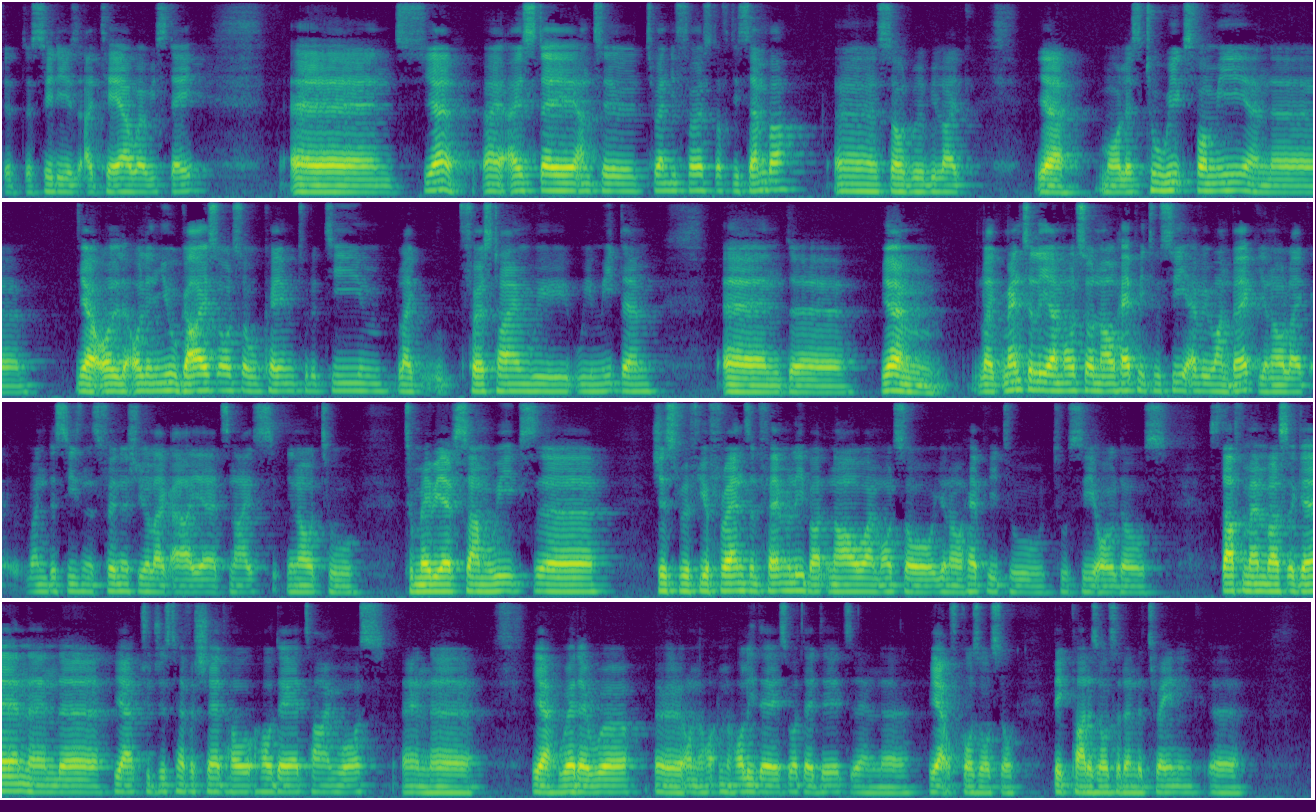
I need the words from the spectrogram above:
the, the city is Altea where we stay. And yeah, I, I stay until 21st of December. Uh, so it will be like, yeah, more or less two weeks for me. And uh, yeah, all all the new guys also came to the team. Like first time we we meet them, and uh, yeah, I'm like mentally i'm also now happy to see everyone back you know like when the season is finished you're like ah yeah it's nice you know to to maybe have some weeks uh, just with your friends and family but now i'm also you know happy to to see all those staff members again and uh, yeah to just have a chat how, how their time was and uh, yeah where they were uh, on, on holidays what they did and uh, yeah of course also big part is also then the training uh,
